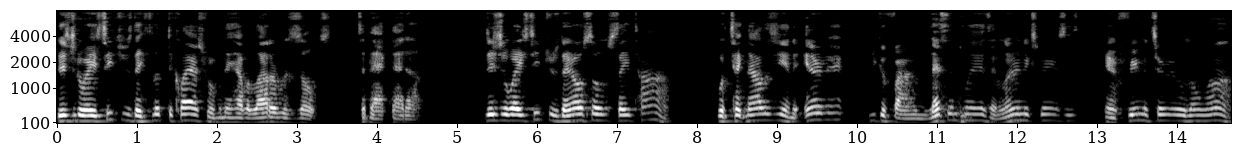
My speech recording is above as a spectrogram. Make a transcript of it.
Digital age teachers, they flip the classroom and they have a lot of results to back that up. Digital age teachers, they also save time. With technology and the internet, you can find lesson plans and learning experiences and free materials online.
